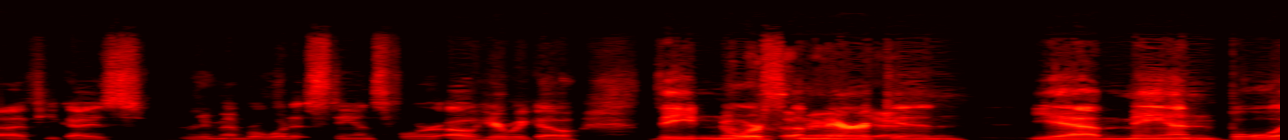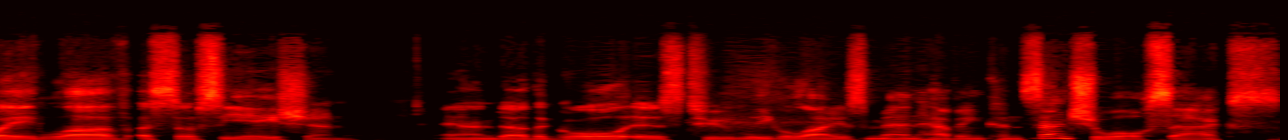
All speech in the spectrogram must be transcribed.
uh, if you guys remember what it stands for, oh, here we go, the North, North American, yeah. yeah, Man Boy Love Association, and uh, the goal is to legalize men having consensual sex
